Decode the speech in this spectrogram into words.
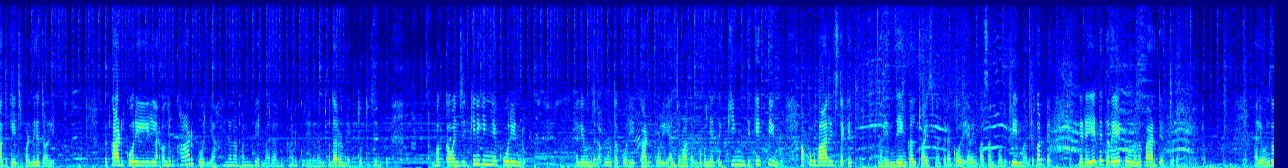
ಆತು ಕೆ ಜಿ ಪಂಡಿಗೆ ತೊಗೊಳ್ಳಿ ಕಾಡು ಕೋರಿ ಇಲ್ಲ, ಒಂದು ಕಾಡು ಕೋರಿಯಾ? ಏನ ಪನ್ಪೇರು ಮಾರ ಅದು ಕಾಡು ಕೋರಿ ಏನ ಒಂದು ಪುದಾರುಂಡೆ ಗೊತ್ತು ಜಿಂಕ್ ಬೊಕ್ಕ ಒಂಜಿ ಕಿನಿ ಕಿನ್ಯ ಕೋರಿ ಉಂಡು. ಅಲ್ಲಿ ಉಂದಲ ಊರ್ದ ಕೋರಿ, ಕಾಡು ಕೋರಿ, ಅಂಚ ಮಾತಾಡು ಒಂಜಿ ಎಂತ ಕಿನ್, ಕೆತ್ತಿ ಉಂಡು. ಅಪ್ಪಗೆ ಭಾರಿ ಇಷ್ಟ ಕೆತ್ತಿ. ಅದು ಎಂದೇ ಎಂಕಲ್ ಚಾಯ್ಸ್ ಮಾಡ್ತಾರೆ ಕೋರಿ, ಅವೇನು ಪಸಂಪೋದು ಕ್ಲೀನ್ ಮಾಡ್ತು ಕೊರ್ಪೇರು. ನೆಟ ಏತೈತೆ ರೇಟ್ ಉಣ್ಣೋದು ಪಾಡ್ತಿರ್ತದೆ ಅಲ್ಲಿ ಒಂದು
